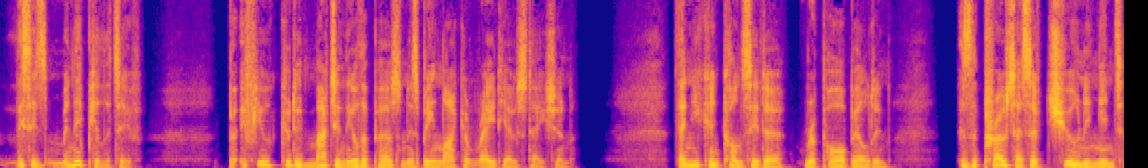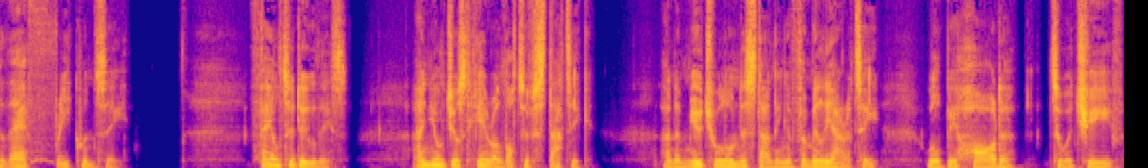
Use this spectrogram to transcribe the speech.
this is manipulative, but if you could imagine the other person as being like a radio station, then you can consider rapport building as the process of tuning into their frequency. Fail to do this, and you'll just hear a lot of static, and a mutual understanding and familiarity will be harder to achieve.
